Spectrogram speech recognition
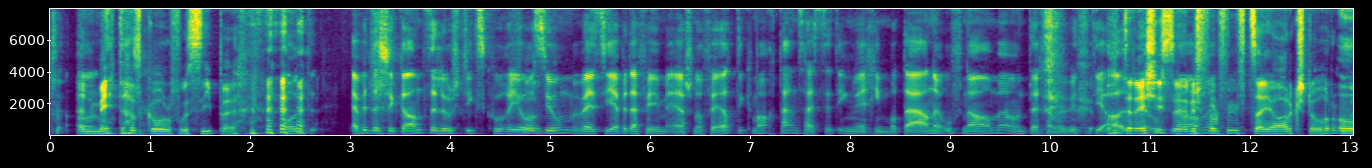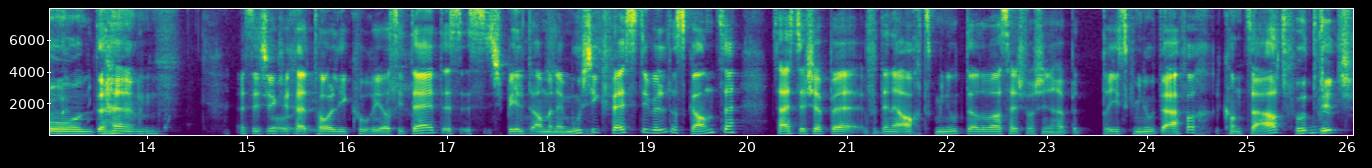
Ein Und- Metascore von 7. Und eben, das ist ein ganz lustiges Kuriosium, weil sie eben den Film erst noch fertig gemacht haben. Das heisst, es hat irgendwelche modernen Aufnahmen und dann kommen wieder die alten Und der Regisseur ist vor Aufnahmen. 15 Jahren gestorben. Und ähm, es ist wirklich eine tolle Kuriosität. Es, es spielt an einem Musikfestival, das Ganze. Das heisst, du hast etwa von diesen 80 Minuten oder was, hast du wahrscheinlich etwa 30 Minuten einfach Konzert-Footage,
